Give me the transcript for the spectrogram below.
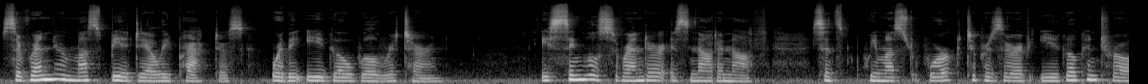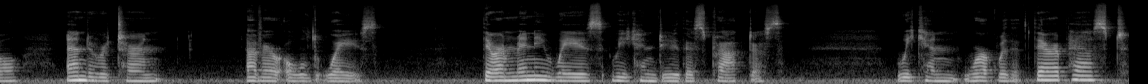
Surrender must be a daily practice, or the ego will return. A single surrender is not enough, since we must work to preserve ego control and a return of our old ways. There are many ways we can do this practice. We can work with a therapist,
